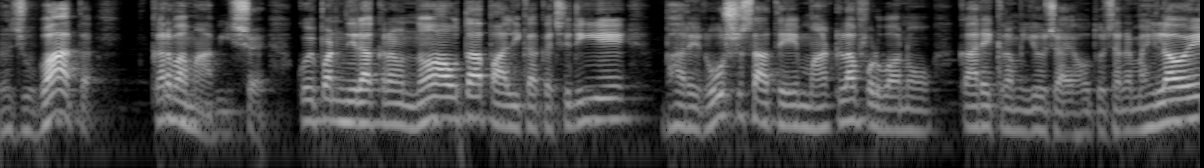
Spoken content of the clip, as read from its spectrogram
રજૂઆત કરવામાં આવી છે. કોઈ પણ નિરાકરણ ન આવતા પાલિકા કચેરીએ ભારે રોષ સાથે માટલા ફોડવાનો કાર્યક્રમ યોજાયો હતો, જ્યારે મહિલાઓએ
